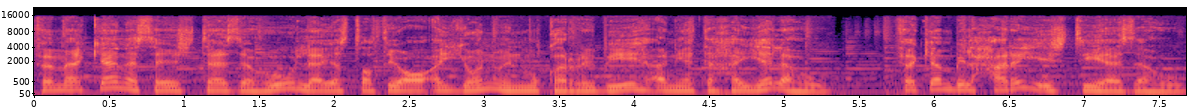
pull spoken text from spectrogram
فما كان سيجتازه لا يستطيع أي من مقربيه أن يتخيله. فكم بالحري اجتيازه.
